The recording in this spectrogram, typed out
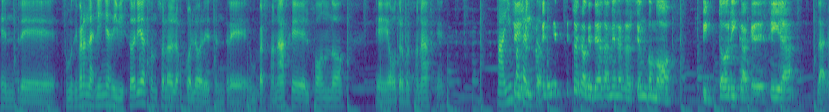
entre. Como si fueran las líneas divisorias, son solo los colores entre un personaje, el fondo, eh, otro personaje. Ah, y un pajarito. Eso es lo que te da también la sensación como pictórica que decías. Claro.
